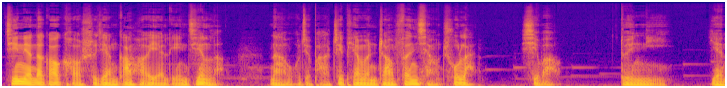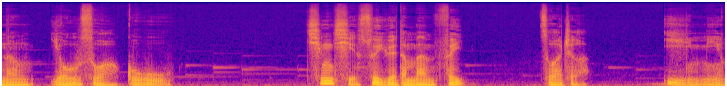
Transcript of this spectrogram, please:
今年的高考时间刚好也临近了，那我就把这篇文章分享出来，希望对你也能有所鼓舞。轻启岁月的门扉，作者佚名。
